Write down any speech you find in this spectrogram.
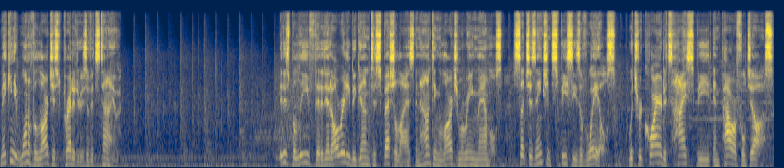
making it one of the largest predators of its time. It is believed that it had already begun to specialize in hunting large marine mammals, such as ancient species of whales, which required its high speed and powerful jaws.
